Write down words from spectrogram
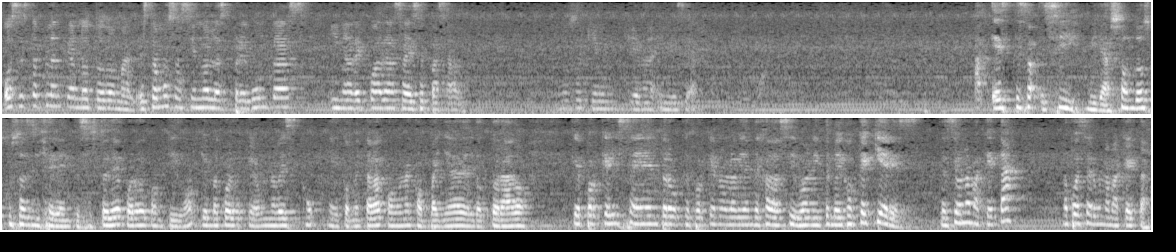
¿O se está planteando todo mal? Estamos haciendo las preguntas inadecuadas a ese pasado. No sé quién quiera iniciar. Es que sí, mira, son dos cosas diferentes. Estoy de acuerdo contigo. Yo me acuerdo que una vez me comentaba con una compañera del doctorado que por qué el centro, que por qué no lo habían dejado así bonito. Me dijo, ¿qué quieres? ¿Que sea una maqueta? No puede ser una maqueta.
